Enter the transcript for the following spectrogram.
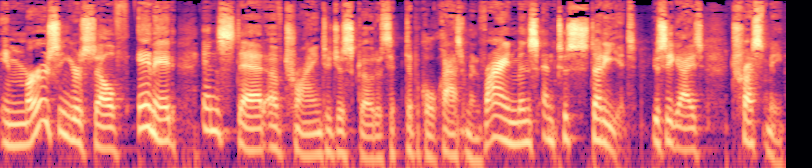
immersing yourself in it instead of trying to just go to typical classroom environments and to study it. You see, guys, trust me.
